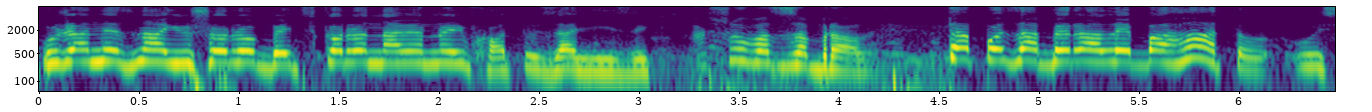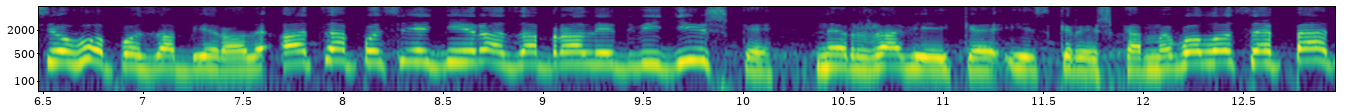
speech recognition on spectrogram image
Уже не знаю, що робити. Скоро, мабуть, і в хату залізуть. А що у вас забрали? Та позабирали багато, усього позабирали. А це останній раз забрали дві діжки нержавійки із кришками, велосипед,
